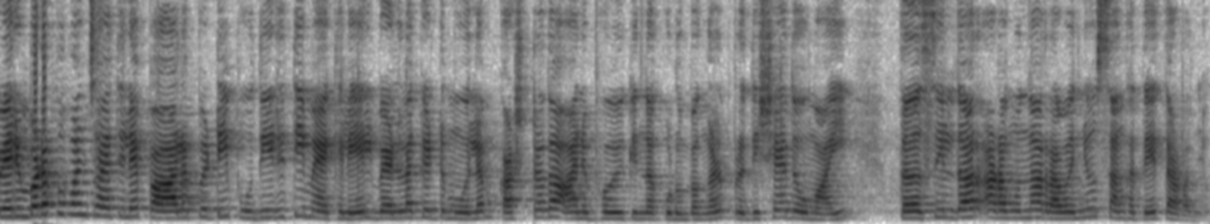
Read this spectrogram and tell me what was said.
പെരുമ്പടപ്പ് പഞ്ചായത്തിലെ പാലപ്പെട്ടി പുതിരുത്തി മേഖലയിൽ വെള്ളക്കെട്ട് മൂലം കഷ്ടത അനുഭവിക്കുന്ന കുടുംബങ്ങൾ പ്രതിഷേധവുമായി തഹസീൽദാർ അടങ്ങുന്ന റവന്യൂ സംഘത്തെ തടഞ്ഞു.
